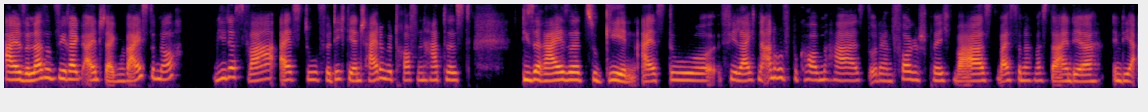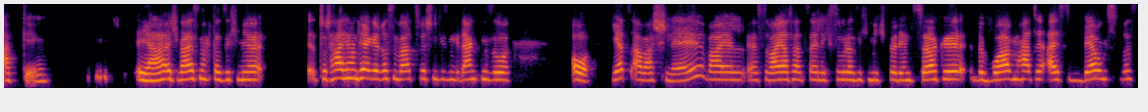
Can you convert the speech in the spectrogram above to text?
Also, lass uns direkt einsteigen. Weißt du noch, wie das war, als du für dich die Entscheidung getroffen hattest, diese Reise zu gehen, als du vielleicht einen Anruf bekommen hast oder im Vorgespräch warst? Weißt du noch, was da in dir, in dir abging? Ja, ich weiß noch, dass ich mir total hin und her gerissen war zwischen diesen Gedanken so, oh, Jetzt aber schnell, weil es war ja tatsächlich so, dass ich mich für den Circle beworben hatte, als die Bewerbungsfrist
